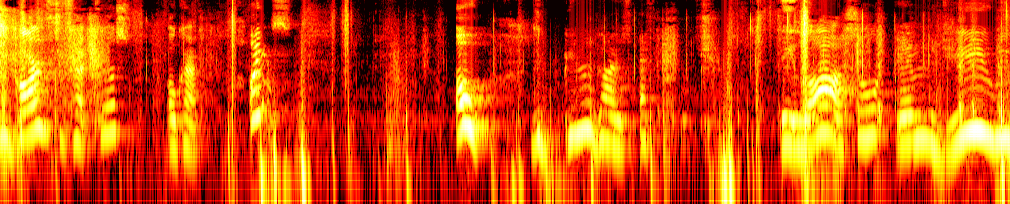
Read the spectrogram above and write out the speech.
The guards protect us. Oh, crap. Oh, yes. Oh, the Gunner guys. They lost. So, MG, we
